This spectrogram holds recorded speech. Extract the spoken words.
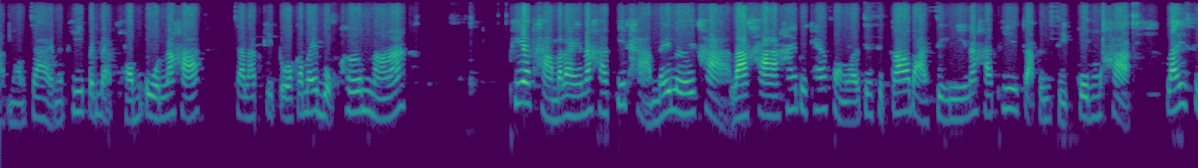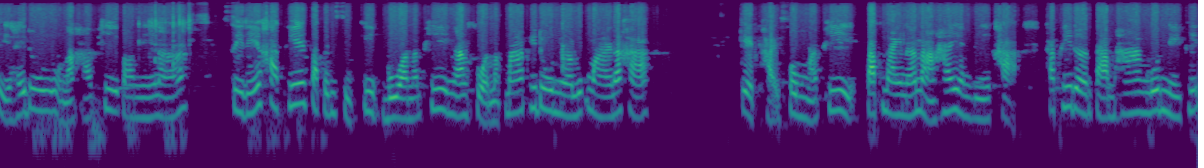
าทเหมาจ่ายนะพี่ เป็นแบบพร้อมโอนนะคะ จะรับกี่ตัวก็ไม่บวกเพิ่มนะ พี่จะถามอะไรนะคะ พี่ถามได้เลยค่ะ ราคาให้ไปแค่ 279 บาทสีนี้นะคะ พี่จะเป็นสีกลมค่ะ ไล่สีให้ดูอยู่นะคะ พี่ตอนนี้นะ สีนี้ค่ะ พี่จะเป็นสีกลีบบัวนะพี่งานสวยมากๆ พี่ดูเนื้อลูกไม้นะคะเกรดขายทรงนะพี่ซับในเนื้อหนาให้อย่างดีค่ะ ถ้าพี่เดินตามห้างรุ่นนี้พี่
